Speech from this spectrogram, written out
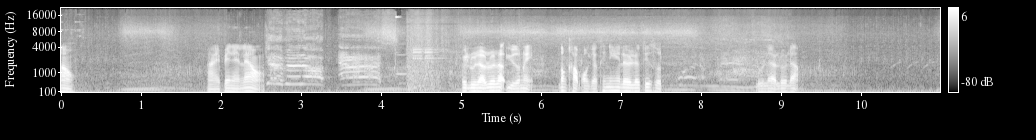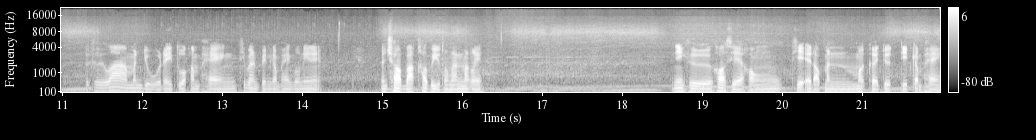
เอ้าหายไปไหนแล้วไม่รู้แล้วรู้แล้วอยู่ตรงไหน ต้องขับออกจากที่นี่ให้เร็วที่สุด รู้แล้วรู้แล้ว คือว่ามันอยู่ในตัวกำแพงที่มันเป็นกำแพงตรงนี้เนี่ย มันชอบบักเข้าไปอยู่ตรงนั้นมากเลย นี่คือข้อเสียของที่ไอดอปมันมาเกิดอยู่ติดกำแพง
